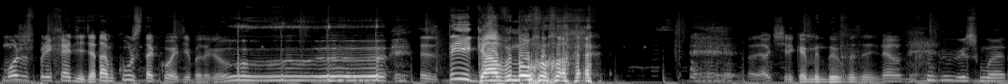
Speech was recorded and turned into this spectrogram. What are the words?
можешь приходить, а там курс такой, типа, такой, «У-у-у, ты говно. Очень рекомендую посмотреть. Ну, кошмар.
